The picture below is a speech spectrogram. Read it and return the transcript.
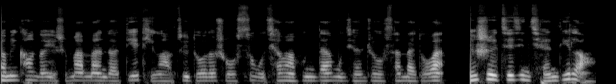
药明康德也是慢慢的跌停啊，最多的时候四五千万封单，目前只有三百多万，也是接近前低了啊。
